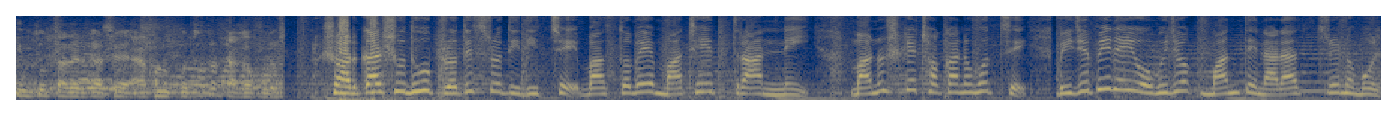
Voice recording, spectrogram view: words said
কিন্তু তাদের কাছে এখনও পর্যন্ত টাকা পৌঁছে সরকার শুধু প্রতিশ্রুতি দিচ্ছে বাস্তবে মাঠে ত্রাণ নেই। মানুষকে ঠকানো হচ্ছে। বিজেপির এই অভিযোগ মানতে নারাজ তৃণমূল।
